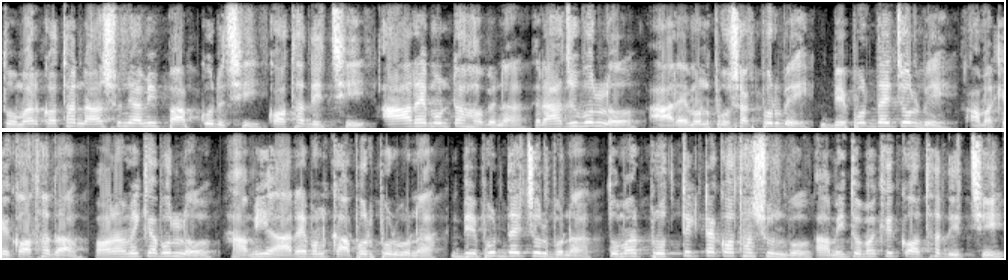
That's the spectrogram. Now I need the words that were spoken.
তোমার কথা না শুনে আমি পাপ করেছি, কথা দিচ্ছি। আর এমনটা হবে না। রাজু বলল, আর এমন পোশাক পরবে? বেপরদায় চলবে? আমাকে কথা দাও। অনামিকা বলল, আমি আর এমন কাপড় পরবো না। বেপরদায় চলবো না। তোমার প্রত্যেকটা কথা শুনব। আমি তোমাকে কথা দিচ্ছি।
